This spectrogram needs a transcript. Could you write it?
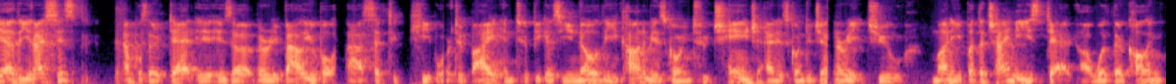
Yeah, the United States example, their debt is a very valuable asset to keep or to buy into because you know the economy is going to change and it's going to generate you money. But the Chinese debt, uh, what they're calling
